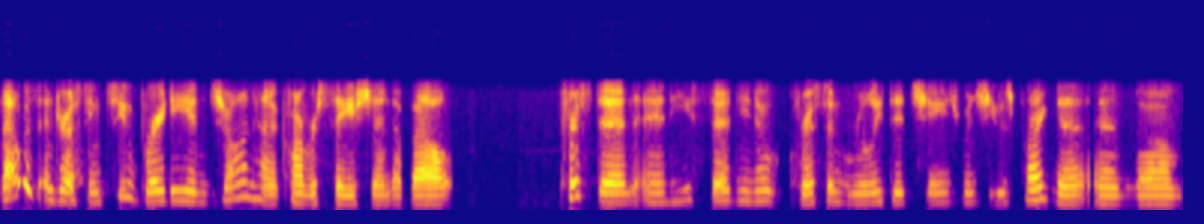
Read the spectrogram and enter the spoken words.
that was interesting too. Brady and John had a conversation about Kristen, and he said, you know, Kristen really did change when she was pregnant, and um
